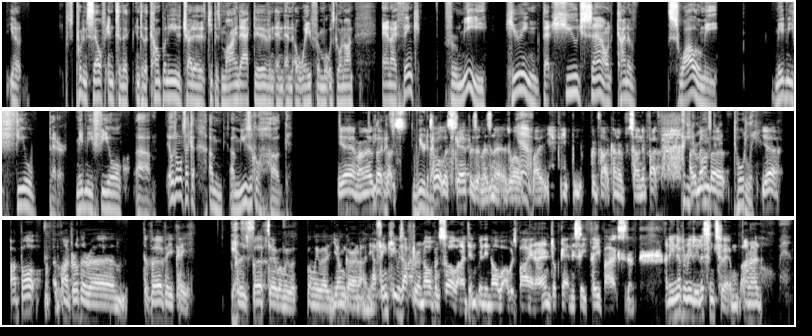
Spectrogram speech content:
you know, put himself into the into the company to try to keep his mind active and, and, and away from what was going on. And I think for me, hearing that huge sound kind of swallow me made me feel better, made me feel, um, it was almost like a, a, a musical hug. Yeah, man, that, that's Weird about total it. escapism, isn't it? As well, Yeah. like you, you, with that kind of sound. In fact, I, I get lost in remember- totally. yeah, I bought my brother um, the Verve EP for his birthday when we were when we were younger, and I, I think he was after a Northern Soul, and I didn't really know what I was buying. I ended up getting this EP by accident, and he never really listened to it. And I, Oh.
